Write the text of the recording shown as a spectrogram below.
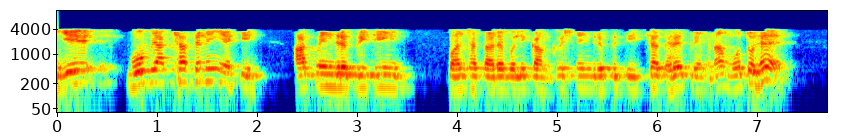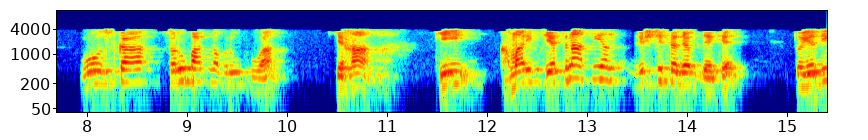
ये, वो व्याख्या से नहीं है कि आत्म इंद्र प्रीति वांछा तारे बलि, काम कृष्ण इंद्र प्रीति, इच्छा धरे प्रेम, नाम, वो तो है। वो उसका स्वरूपात्मक रूप हुआ कि हाँ कि हमारी चेतना की दृष्टि से जब देखे तो यदि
